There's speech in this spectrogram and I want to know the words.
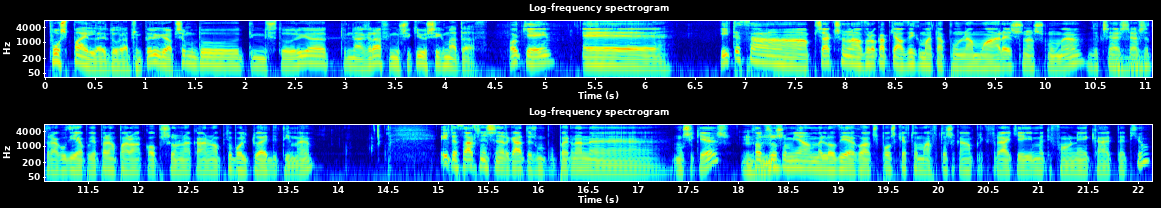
πώς πάει δηλαδή το γράψιμο. Περιγράψε μου το, την ιστορία του να γράφει μουσική ο Σίγμα Ταφ. Οκ. Ε, είτε θα ψάξω να βρω κάποια δείγματα που να μου αρέσουν, ας πούμε. Δεξιά-αριστερά σε τραγούδια που έπρεπε να πάρω να κόψω, να κάνω πιο πολύ του edit είμαι. Είτε θα έρθουν οι συνεργάτες μου που περνάνε μουσικές, Θα τους δώσω μια μελωδία εγώ, να τους πω σκέφτομαι αυτό σε κάνα πληκτράκι ή με τη φωνή ή κάτι τέτοιο.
